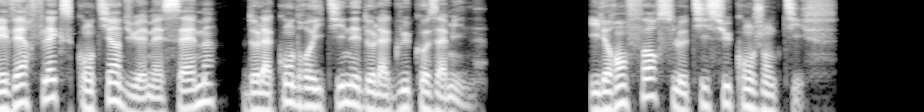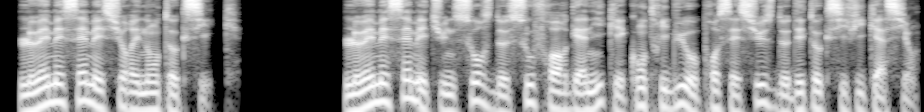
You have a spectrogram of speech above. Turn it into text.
Everflex contient du MSM, de la chondroïtine et de la glucosamine. Il renforce le tissu conjonctif. Le MSM est sûr et non toxique. Le MSM est une source de soufre organique et contribue au processus de détoxification.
